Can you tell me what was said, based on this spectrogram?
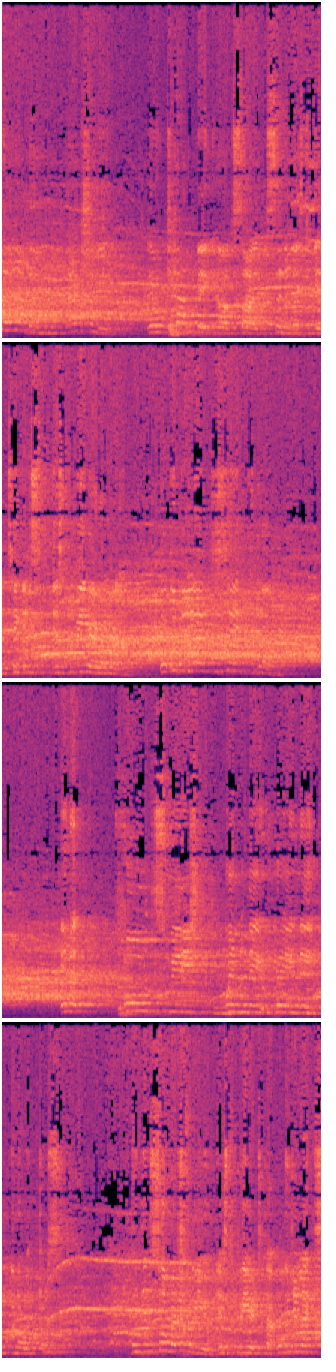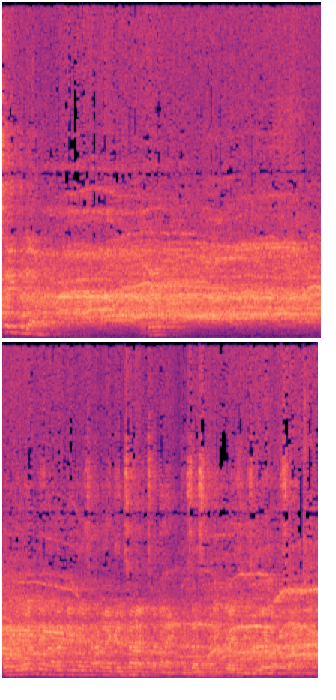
some of them, actually, they were camping outside the cinemas to get tickets just to be here right now. What would you like so much for you just to be here tonight. What would you like to say to them? I well, for one thing, I hope you guys are having a good time tonight, because that's pretty crazy to wait outside. that.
